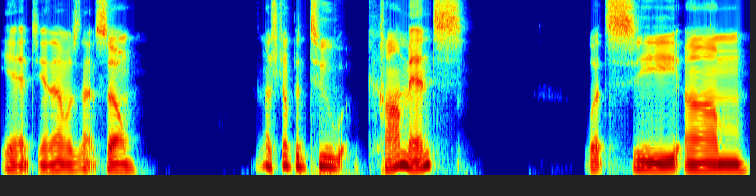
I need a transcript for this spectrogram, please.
it. Yeah, that was that. So let's jump into comments. Let's see. Um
